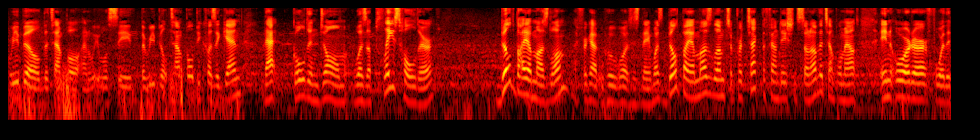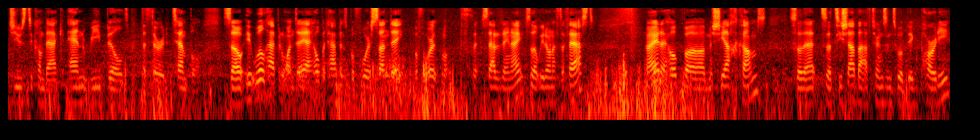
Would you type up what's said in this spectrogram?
rebuild the temple and we will see the rebuilt temple because, again, that golden dome was a placeholder built by a Muslim, I forgot who was his name was, built by a Muslim to protect the foundation stone of the Temple Mount in order for the Jews to come back and rebuild the third temple. So it will happen one day. I hope it happens before Sunday, before Saturday night, so that we don't have to fast. Right? I hope uh, Mashiach comes so that uh, Tisha B'Av turns into a big party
